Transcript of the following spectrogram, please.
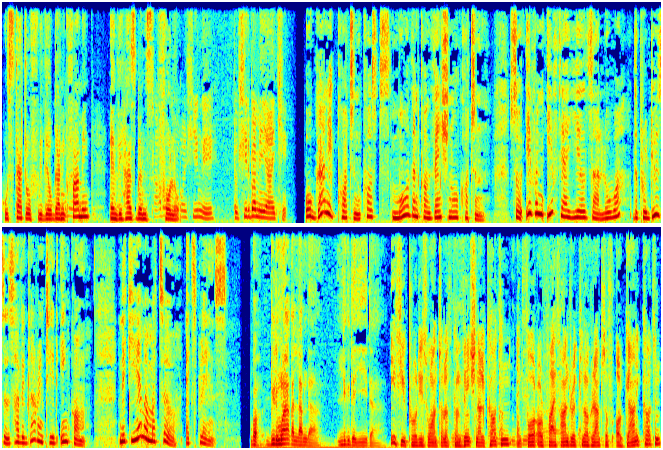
who start off with the organic farming and the husbands follow. Organic cotton costs more than conventional cotton. So even if their yields are lower, the producers have a guaranteed income. Nikiema Mato explains. If you produce one ton of conventional cotton and four or five hundred kilograms of organic cotton,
